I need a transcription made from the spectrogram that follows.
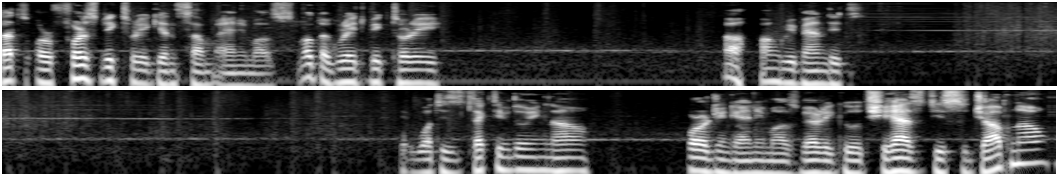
that's our first victory against some animals. Not a great victory. Ah, hungry bandit. Okay, what is detective doing now? Foraging animals, very good. She has this job now.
